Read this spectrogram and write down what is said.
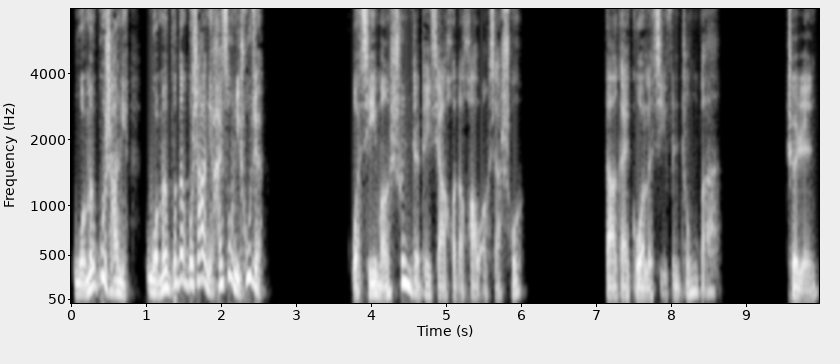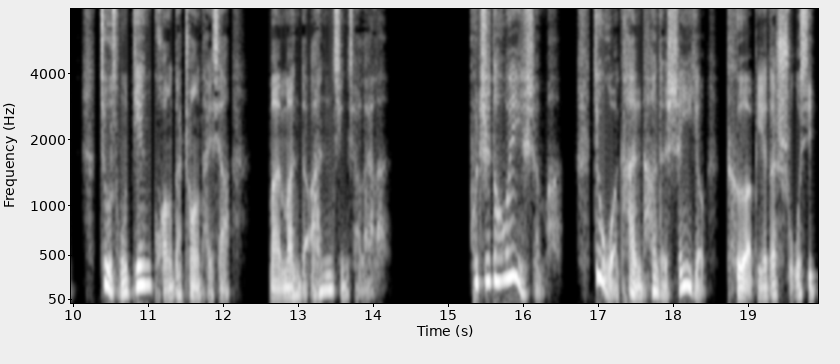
我们不杀你，我们不但不杀你，还送你出去。我急忙顺着这家伙的话往下说。大概过了几分钟吧，这人就从癫狂的状态下。慢慢的安静下来了，不知道为什么，就我看他的身影特别的熟悉，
